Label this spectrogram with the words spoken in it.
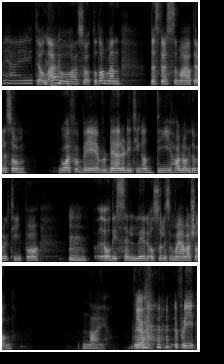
hei, hei til alle, og er søte, da. Men det stresser meg at jeg liksom går forbi, vurderer de tinga de har lagd og brukt tid på, Mm. og de selger, og så liksom må jeg være sånn Nei. Det yeah. Fordi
